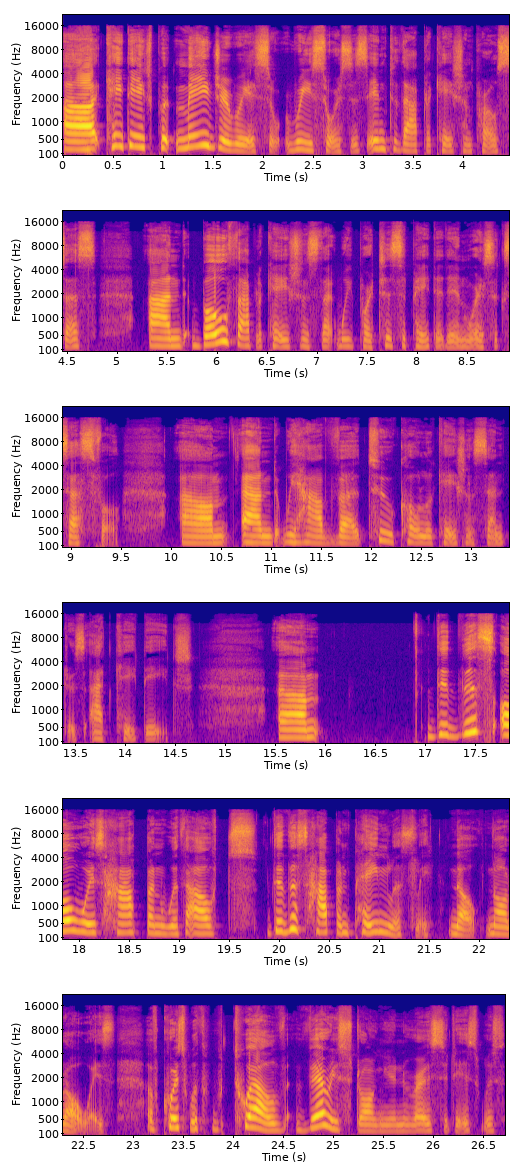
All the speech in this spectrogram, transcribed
Uh, KTH put major resources into the application process and both applications that we participated in were successful. Um, and we have uh, two co-location centers at KTH. Um, did this always happen without, did this happen painlessly? No, not always. Of course, with 12 very strong universities with,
